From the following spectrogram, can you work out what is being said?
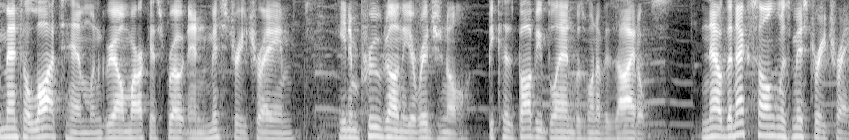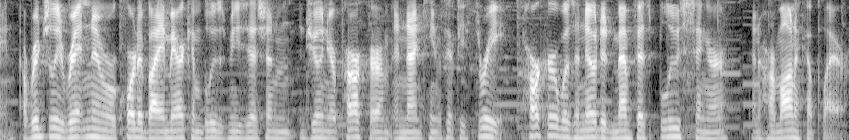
meant a lot to him when Greil Marcus wrote in Mystery Train he'd improved on the original because Bobby Bland was one of his idols. Now, the next song was Mystery Train, originally written and recorded by American blues musician Junior Parker in 1953. Parker was a noted Memphis blues singer and harmonica player.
